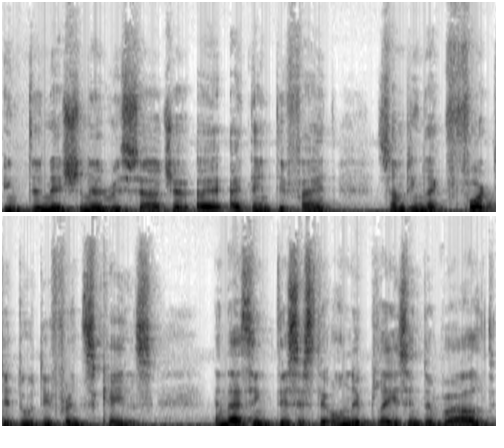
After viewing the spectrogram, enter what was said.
international research, I, I identified something like 42 different scales. And I think this is the only place in the world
